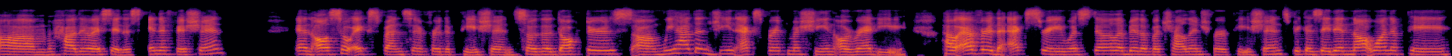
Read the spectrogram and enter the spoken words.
um, how do I say this, inefficient and also expensive for the patient. So the doctors, um, we had a GeneXpert machine already. However, the X-ray was still a bit of a challenge for patients because they did not want to pay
